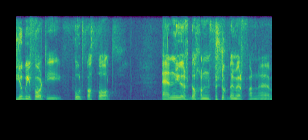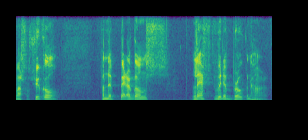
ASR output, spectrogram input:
UB40, Food for Thought. En nu nog een verzoeknummer van eh, Marcel Sukel. Van de Paragons. Left with a Broken Heart.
